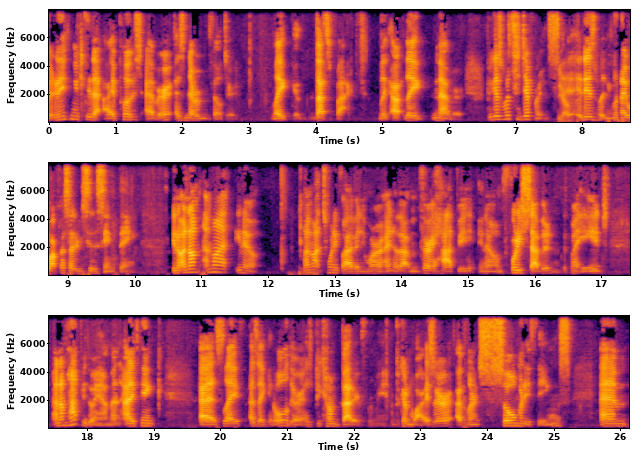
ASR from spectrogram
But anything you see that I post ever has never been filtered. Like that's a fact. Like, uh, like never. Because what's the difference? Yeah. It is what, when I walk outside, you see the same thing. You know, and I'm, I'm not, you know, I'm not 25 anymore. I know that I'm very happy. You know, I'm 47 with my age, and I'm happy the way I am. And I think as life, as I get older, has become better for me. I've become wiser. I've learned so many things, and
